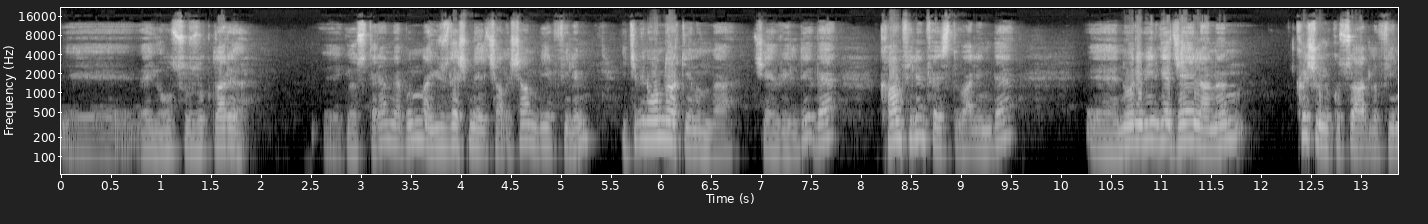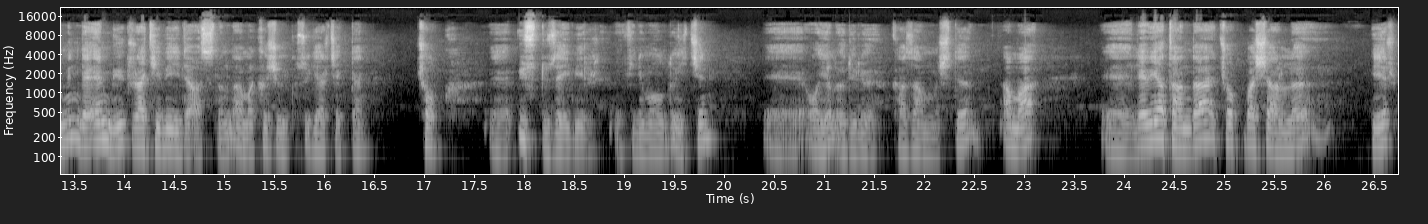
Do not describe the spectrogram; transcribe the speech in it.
e, ve yolsuzlukları e, gösteren ve bununla yüzleşmeye çalışan bir film. 2014 yılında çevrildi ve Cannes Film Festivali'nde e, Nuri Bilge Ceylan'ın Kış Uykusu adlı filmin de en büyük rakibiydi aslında ama Kış Uykusu gerçekten çok e, üst düzey bir film olduğu için e, o yıl ödülü kazanmıştı. Ama e, Leviathan da çok başarılı bir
